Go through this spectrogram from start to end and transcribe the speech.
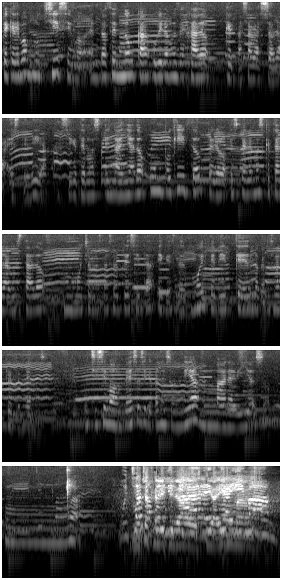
Te queremos muchísimo, entonces nunca hubiéramos dejado que pasaras sola este día. Así que te hemos engañado un poquito, pero esperemos que te haya gustado mucho nuestra sorpresita y que estés muy feliz, que es lo que nosotros pretendemos. Muchísimos besos y que pases un día maravilloso. ¡Mua! Muchas, felicidades, tía Irma. My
